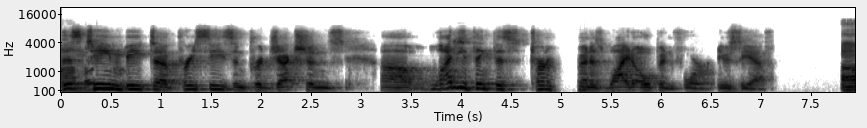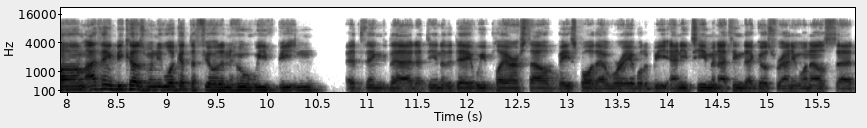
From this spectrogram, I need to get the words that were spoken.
This team beat uh, preseason projections uh, why do you think this tournament is wide open for UCF? Um, I think because when you look at the field and who we've beaten, I think that at the end of the day, we play our style of baseball that we're able to beat any team, and I think that goes for anyone else. That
